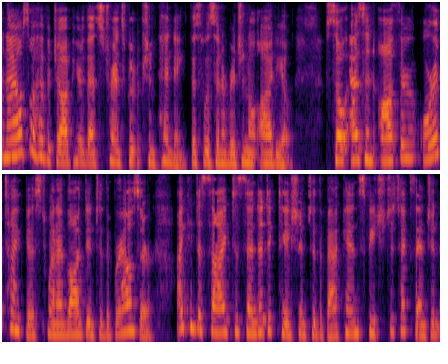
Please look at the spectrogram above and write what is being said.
and I also have a job here that's transcription pending. This was an original audio. So as an author or a typist, when I'm logged into the browser, I can decide to send a dictation to the backend speech to text engine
